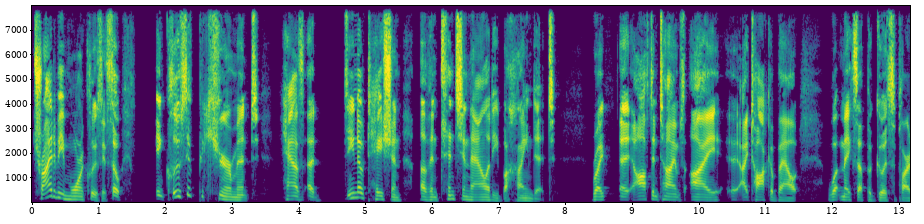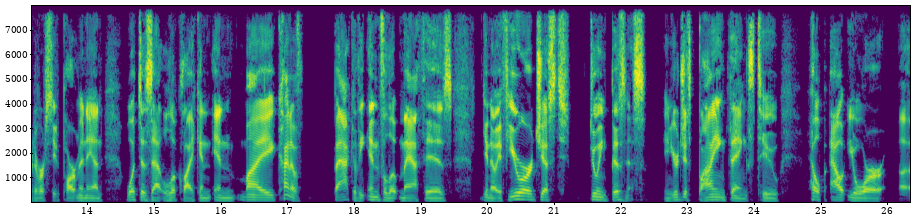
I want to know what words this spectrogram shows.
Try to be more inclusive. So, inclusive procurement has a denotation of intentionality behind it, right? Uh, oftentimes, I I talk about what makes up a good supplier diversity department and what does that look like, and and my kind of back of the envelope math is, you know, if you're just doing business and you're just buying things to help out your uh,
